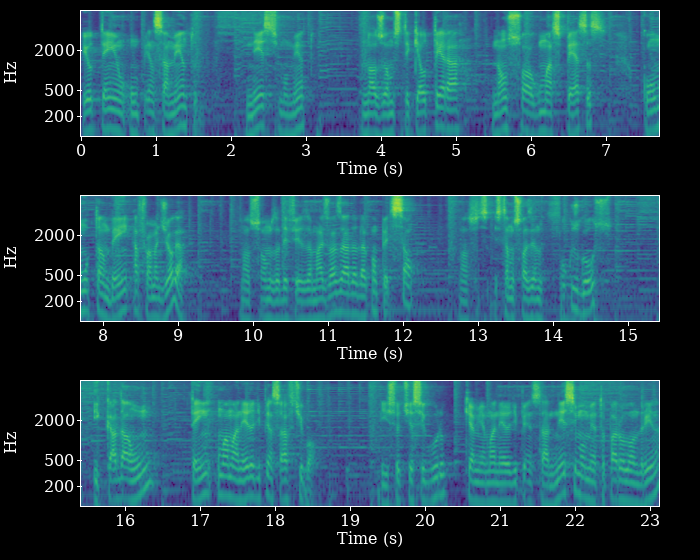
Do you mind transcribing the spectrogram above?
eu tenho um pensamento, neste momento, nós vamos ter que alterar não só algumas peças, como também a forma de jogar. Nós somos a defesa mais vazada da competição. Nós estamos fazendo poucos gols e cada um tem uma maneira de pensar futebol. Isso eu te asseguro que a minha maneira de pensar nesse momento para o Londrina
